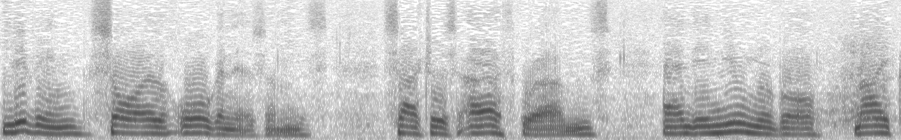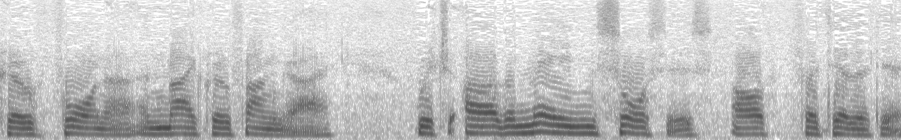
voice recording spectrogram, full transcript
living soil organisms, such as earthworms and innumerable microfauna and microfungi, which are the main sources of fertility.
